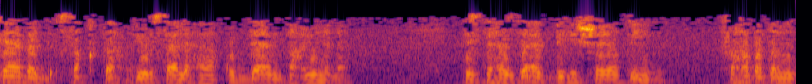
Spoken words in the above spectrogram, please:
كابد سقطة يرسى لها قدام أعيننا. ازدهزأت به الشياطين فهبط من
